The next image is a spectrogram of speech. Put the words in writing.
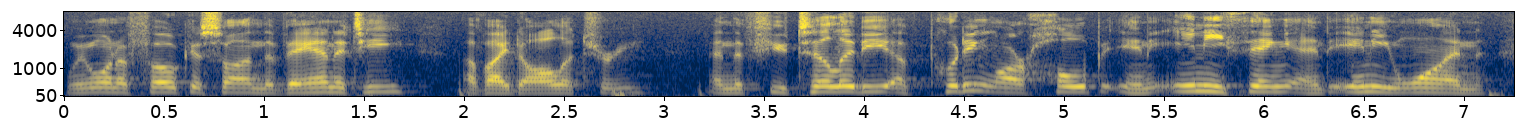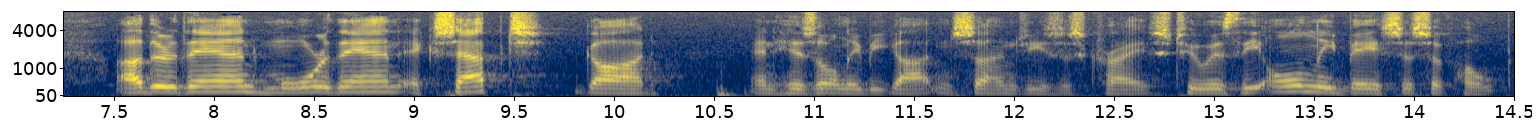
We want to focus on the vanity of idolatry and the futility of putting our hope in anything and anyone other than, more than, except God and His only begotten Son, Jesus Christ, who is the only basis of hope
